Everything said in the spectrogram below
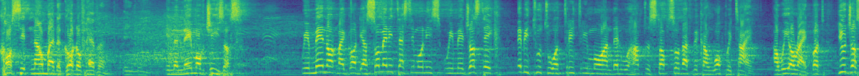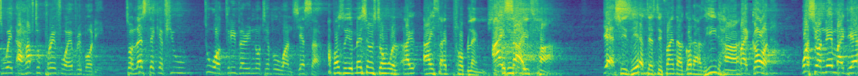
curse it now by the God of heaven. Amen. In the name of Jesus. We may not, my God, there are so many testimonies. We may just take maybe two, two or three, three more, and then we'll have to stop so that we can walk with time. Are we all right? But you just wait. I have to pray for everybody. So let's take a few, two or three very notable ones. Yes, sir. Apostle, you mentioned someone with eyesight problems. Eyesight. far. Yes. She's here testifying that God has healed her. My God. What's your name, my dear?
